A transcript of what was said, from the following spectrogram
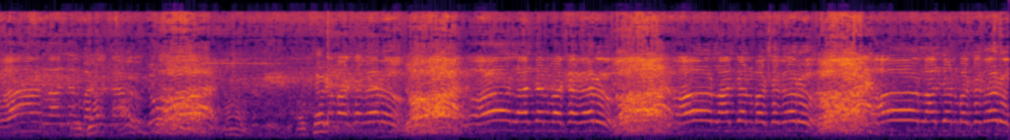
గారు. లాల్జన్ గారు. లాల్జన్ గారు. లాల్జన్ గారు.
